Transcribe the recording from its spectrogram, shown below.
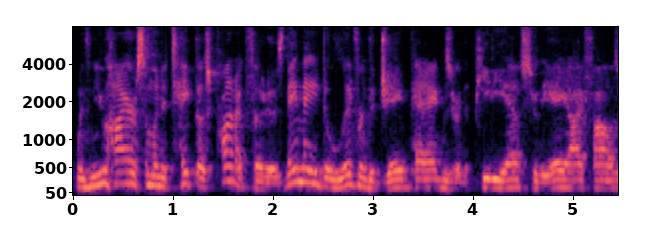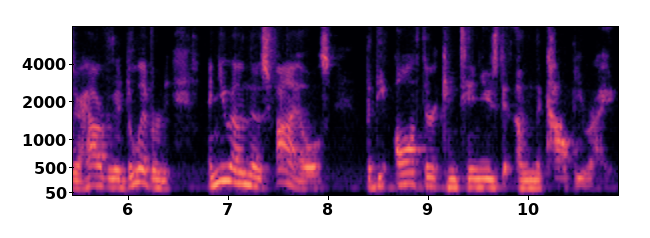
when you hire someone to take those product photos, they may deliver the JPEGs or the PDFs or the AI files or however they're delivered, and you own those files, but the author continues to own the copyright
